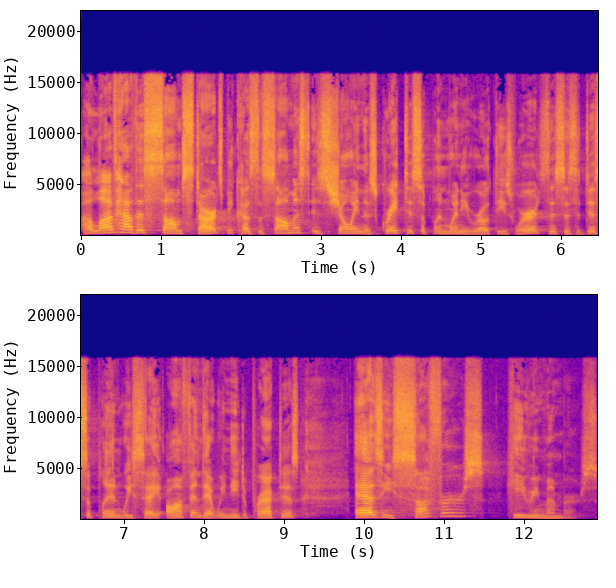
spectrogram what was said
I love how this psalm starts because the psalmist is showing this great discipline when he wrote these words. This is a discipline we say often that we need to practice. As he suffers, he remembers.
